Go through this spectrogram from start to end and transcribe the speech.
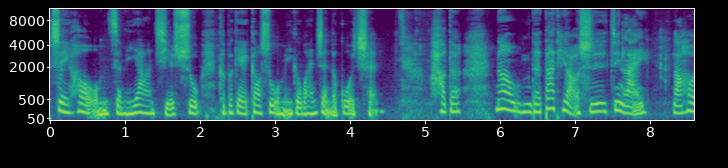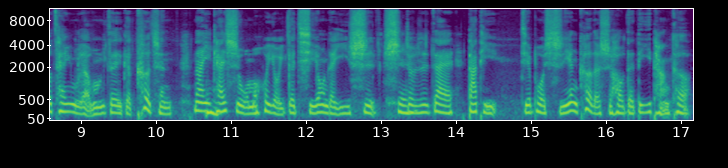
最后我们怎么样结束？可不可以告诉我们一个完整的过程？好的，那我们的大体老师进来。然后参与了我们这个课程。那一开始我们会有一个启用的仪式，是、嗯、就是在大体解剖实验课的时候的第一堂课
